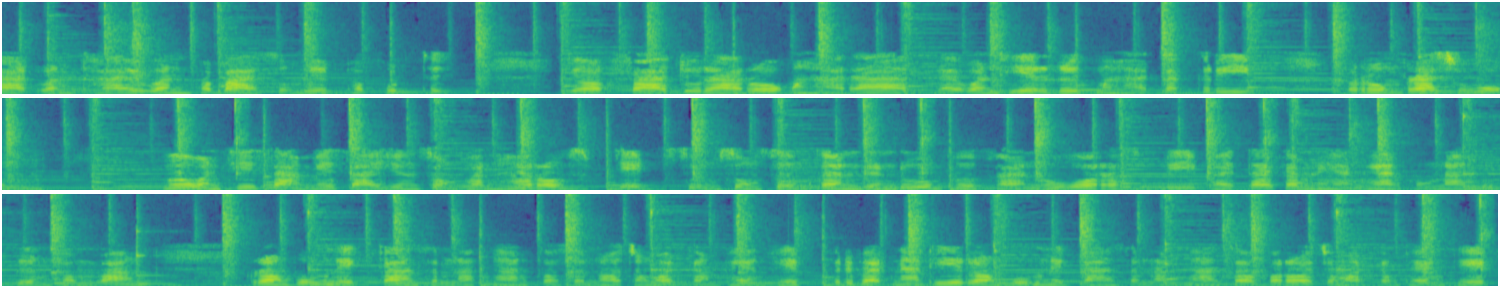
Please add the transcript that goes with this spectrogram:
กาสวันคล้ายวันพระบาทสมเด็จพระพุทธยอดฟ้าจุฬาโลกมหาราช และวันที่ระลึกมหาจักรีบรมราชวงศ์เมื่อวันที่ 3 เมษายน 2517ศูนย์ส่งเสริมการเรียนรู้อำเภอขานุวรสปรีภายใต้การบริหารงานของนางดุจเดือนคำวัง รองผู้อำนวยการสำนักงานกศนจังหวัดกำแพงเพชร ปฏิบัติหน้าที่รองผู้อำนวยการสำนักงานสกรจังหวัดกำแพงเพชร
